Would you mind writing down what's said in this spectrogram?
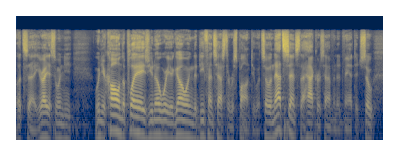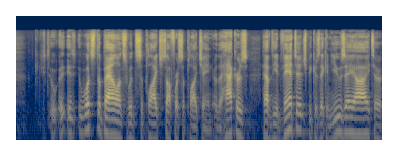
let's say, right? So when you when you're calling the plays, you know where you're going. The defense has to respond to it. So in that sense, the hackers have an advantage. So is, what's the balance with supply software supply chain? Or the hackers have the advantage because they can use AI to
